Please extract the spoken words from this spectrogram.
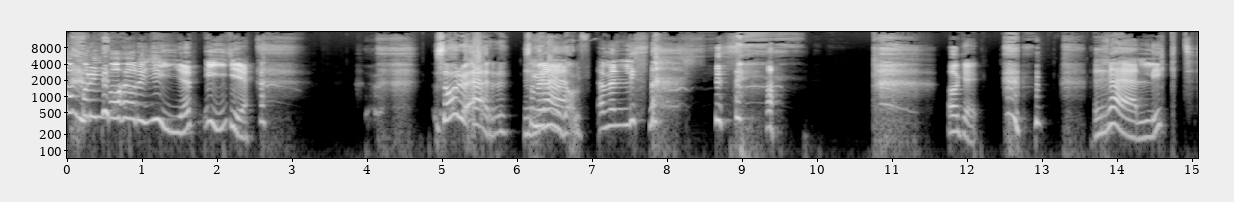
Det- var hör du J? I? Sa du R? Som i Rä- Rudolf? Ja men lyssna. Lyssna. Okej. Räligt.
